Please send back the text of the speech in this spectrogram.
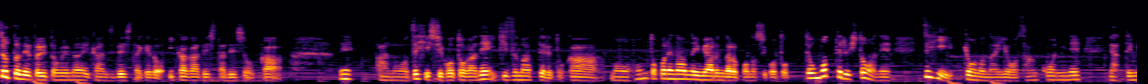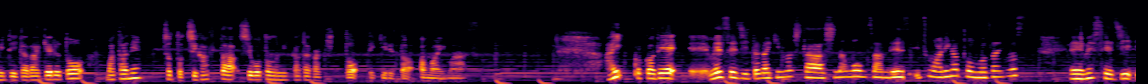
ちょっとね、取り留めない感じでしたけど、いかがでしたでしょうか？ね、あの、ぜひ仕事がね、行き詰まってるとか、もうほんとこれ何の意味あるんだろう、この仕事って思ってる人はね、ぜひ今日の内容を参考にね、やってみていただけると、またね、ちょっと違った仕事の見方がきっとできると思います。はい、ここで、えー、メッセージいただきました。シナモンさんです。いつもありがとうございます。えー、メッセージ、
